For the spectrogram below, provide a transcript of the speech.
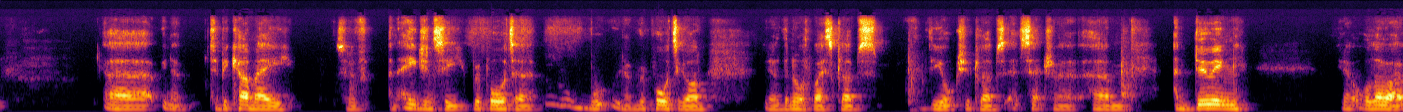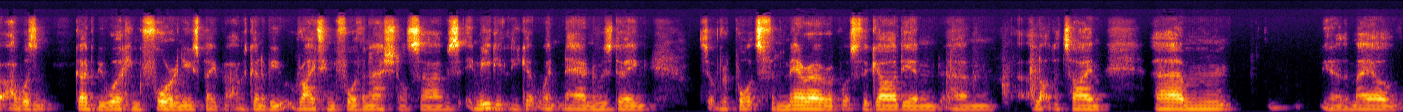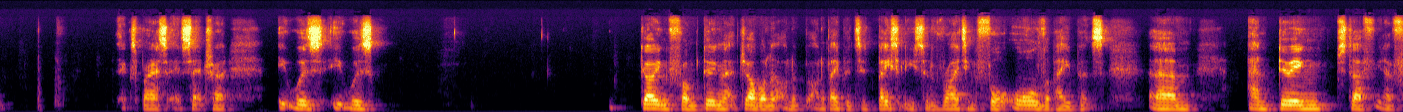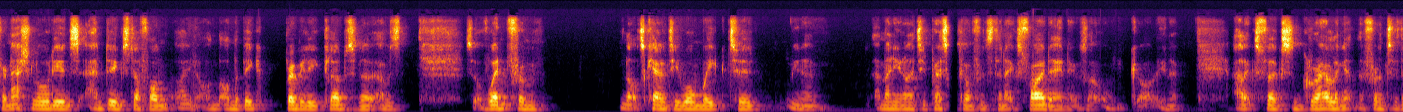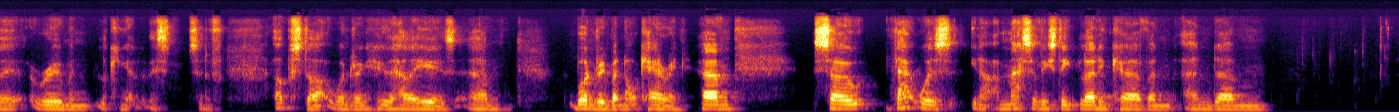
uh, you know, to become a sort of an agency reporter, you know, reporting on, you know, the northwest clubs, the Yorkshire clubs, etc., um, and doing, you know, although I, I wasn't going to be working for a newspaper, I was going to be writing for the National, so I was immediately got, went there and was doing sort of reports for the Mirror, reports for the Guardian, um, a lot of the time. Um, you know, the Mail, Express, etc. It was it was going from doing that job on a, on a, on a paper to basically sort of writing for all the papers um, and doing stuff, you know, for a national audience and doing stuff on, you know, on, on the big Premier League clubs. And I, was sort of went from Notts County one week to, you know, a Man United press conference the next Friday, and it was like, oh god, you know, Alex Ferguson growling at the front of the room and looking at this sort of upstart, wondering who the hell he is, um, wondering but not caring. Um, so that was, you know, a massively steep learning curve, and and um,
